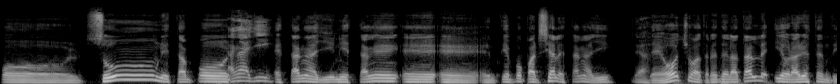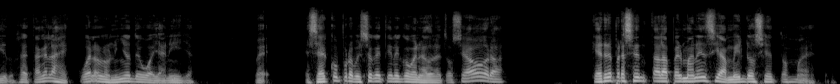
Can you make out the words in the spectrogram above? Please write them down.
por Zoom, ni están por... Están allí. Están allí, ni están en, eh, eh, en tiempo parcial, están allí. Ya. De 8 a 3 de la tarde y horario extendido. O sea, están en las escuelas los niños de Guayanilla. Pues ese es el compromiso que tiene el gobernador. Entonces ahora, ¿qué representa la permanencia? 1.200 maestros.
